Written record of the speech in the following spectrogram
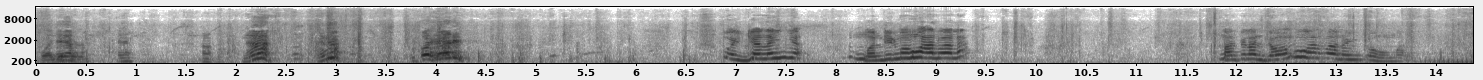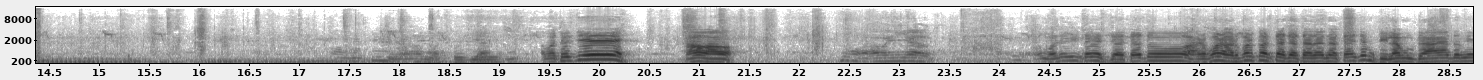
બંધ પેલા. ના. ના. ઓય હેડ. પૈસા લઈ ગયા. મંદિરમાં હું હાલવાના? મારે પેલા જવાબ હું હાલવાનો કહું મારે. મથુરજી આવો આવો. મને તમે જતા તો હડબડ હડબડ કરતા જતા રહ્યા અત્યારે કેમ ઢીલા મૂઢા તમે?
